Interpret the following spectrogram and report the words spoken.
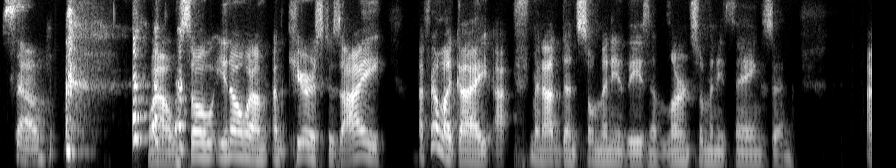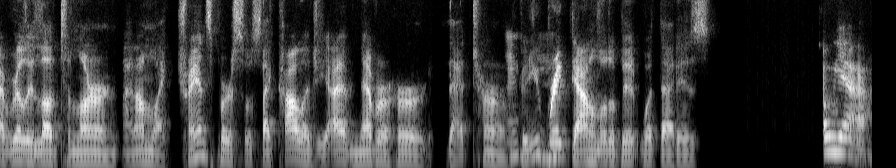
So, wow. So, you know, what? I'm, I'm curious because I, I feel like I, I mean, I've done so many of these and I've learned so many things and I really love to learn. And I'm like, transpersonal psychology, I have never heard that term. Mm-hmm. Could you mm-hmm. break down a little bit what that is? Oh, yeah,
